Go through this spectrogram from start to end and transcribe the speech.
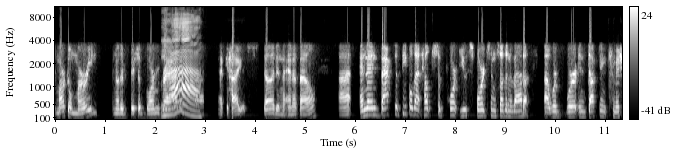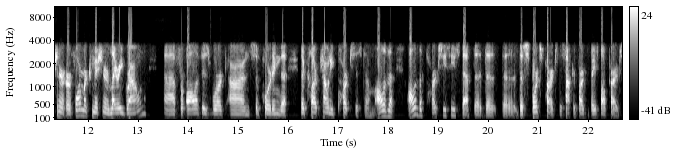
Demarco Murray, another Bishop Gorman grad. Yeah. Uh, that guy is stud in the NFL. Uh, and then back to people that help support youth sports in Southern Nevada. Uh, we're, we're inducting Commissioner or former Commissioner Larry Brown uh, for all of his work on supporting the, the Clark County park system. All of the all of the parks you see stuff, the, the, the, the sports parks, the soccer parks, the baseball parks.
